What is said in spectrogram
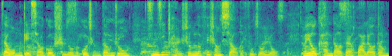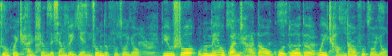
在我们给小狗使用的过程当中，仅仅产生了非常小的副作用，没有看到在化疗当中会产生的相对严重的副作用。比如说，我们没有观察到过多的胃肠道副作用，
